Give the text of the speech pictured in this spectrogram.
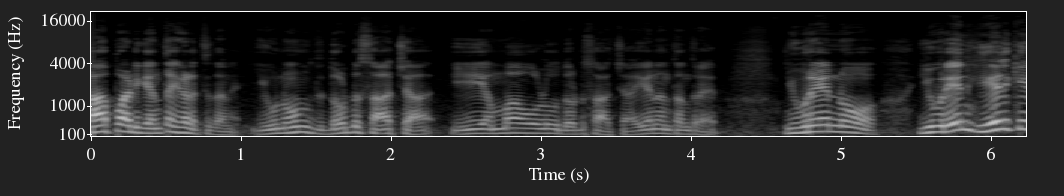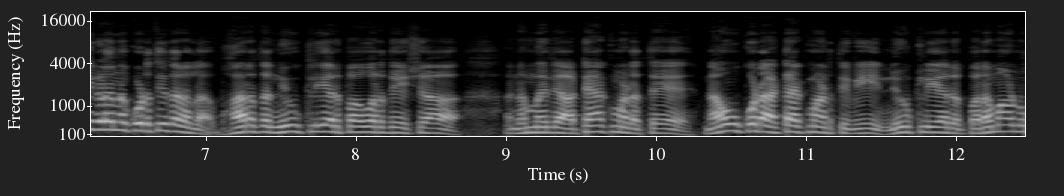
ಕಾಪಾಡಿ ಅಂತ ಹೇಳ್ತಿದ್ದಾನೆ. ಇವನೊಂದು ದೊಡ್ಡ ಸಾಚ, ಈ ಅಮ್ಮ ಅವಳು ದೊಡ್ಡ ಸಾಚ. ಏನಂತಂದ್ರೆ ಇವರೇನು ಇವರೇನು ಹೇಳಿಕೆಗಳನ್ನು ಕೊಡ್ತಿದಾರಲ್ಲ? ಭಾರತ ನ್ಯೂಕ್ಲಿಯರ್ ಪವರ್ ದೇಶ ನಮ್ಮಲ್ಲಿ ಮೇಲೆ ಅಟ್ಯಾಕ್ ಮಾಡುತ್ತೆ. ನಾವು ಕೂಡ ಅಟ್ಯಾಕ್ ಮಾಡ್ತೀವಿ. ನ್ಯೂಕ್ಲಿಯರ್ ಪರಮಾಣು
